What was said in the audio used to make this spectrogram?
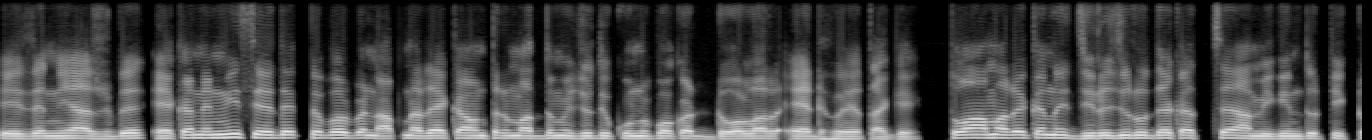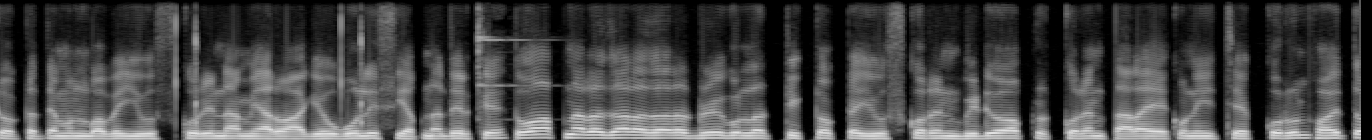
পেজে নিয়ে আসবে। এখানে নিচে দেখতে পারবেন আপনার অ্যাকাউন্টের মাধ্যমে যদি কোনো প্রকার ডলার অ্যাড হয়ে থাকে। তো আমার এখানে জিরো জিরো দেখাচ্ছে, আমি কিন্তু টিকটকটা তেমন ভাবে ইউজ করি না, আমি আরও আগেও বলেছি আপনাদেরকে। তো আপনারা যারা যারা রেগুলার টিকটকটা ইউজ করেন ভিডিও আপলোড করেন, তারা এখনই চেক করুন, হয়তো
